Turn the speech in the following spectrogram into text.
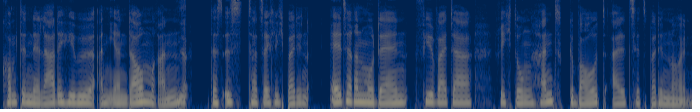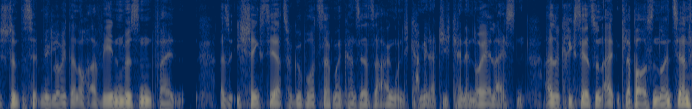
kommt denn der Ladehebel an ihren Daumen ran? Ja. Das ist tatsächlich bei den älteren Modellen viel weiter Richtung Hand gebaut als jetzt bei den neuen. Stimmt, das hätten wir, glaube ich, dann auch erwähnen müssen, weil, also ich schenk's dir ja zu Geburtstag, man kann es ja sagen, und ich kann mir natürlich keine neue leisten. Also kriegst du jetzt so einen alten Klapper aus den 90ern,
